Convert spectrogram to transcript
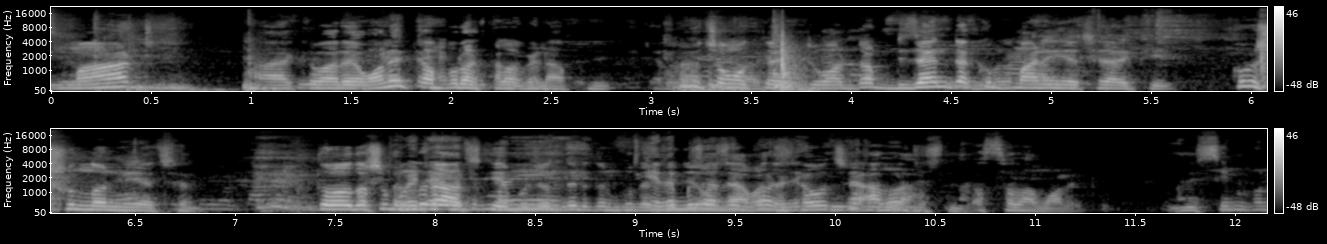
স্মার্ট একেবারে অনেক কাপড় রাখতে পারবেন আপনি। খুবই চমৎকার একটি ওয়ার্ড্রপ ডিজাইনটা খুব মানিয়েছে আর কি। খুব সুন্দর নিয়েছেন। তো দর্শক বন্ধুরা আজকে মানে- পর্যন্ত নতুন কোনো ভিডিও দেখা হচ্ছে। আল্লাহ। আসসালামু আলাইকুম। মানে সিম্পল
